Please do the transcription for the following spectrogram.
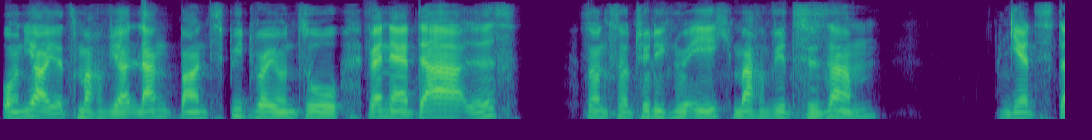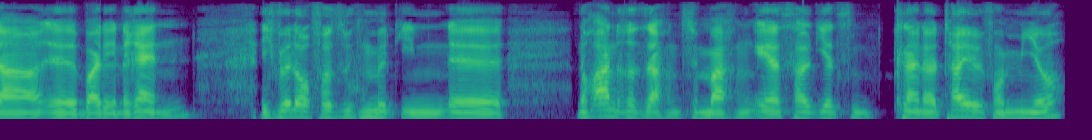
Und ja, jetzt machen wir halt Langbahn, Speedway und so, wenn er da ist sonst natürlich nur ich, machen wir zusammen jetzt da äh, bei den Rennen. Ich will auch versuchen mit ihm äh, noch andere Sachen zu machen. Er ist halt jetzt ein kleiner Teil von mir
